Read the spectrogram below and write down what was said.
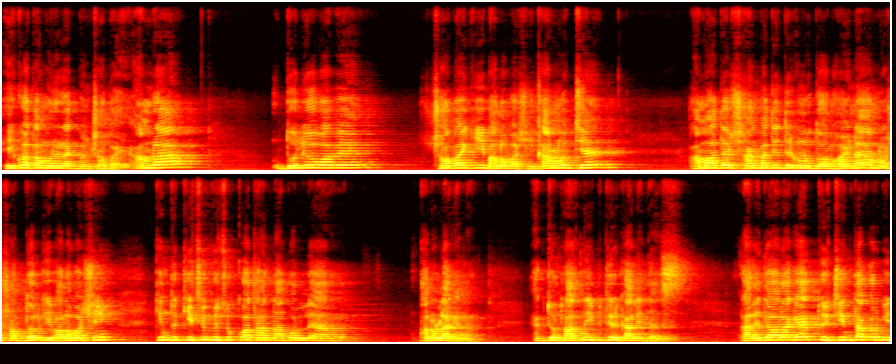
এই কথা মনে রাখবেন সবাই। আমরা দলীয়ভাবে সবাইকেই ভালোবাসি। কারণ হচ্ছে আমাদের সাংবাদিকদের কোনো দল হয় না, আমরা সব দলকেই ভালোবাসি। কিন্তু কিছু কিছু কথা না বললে আর ভালো লাগে না। একজন রাজনীতিবিদের গালি দাস গালি দেওয়ার আগে তুই চিন্তা করবি,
